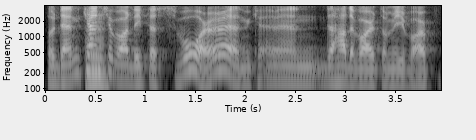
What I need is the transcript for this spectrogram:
Och den kanske mm. var lite svårare än, än, det hade varit om vi var på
